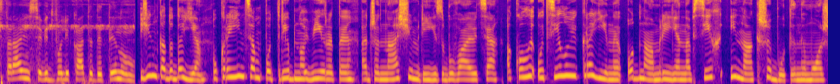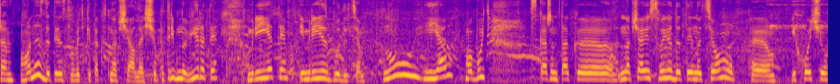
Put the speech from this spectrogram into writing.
стараюся відволікати дитину. Жінка додає, українцям потрібно вірити, адже наші мрії збуваються. А коли у цілої країни одна мрія на всіх, інакше бути не може. Мене з дитинства батьки так навчали, що потрібно вірити, мріяти, і мрії збудуться. Ну і я, мабуть, скажімо так, е, навчаю свою дитину цьому е, і хочу,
